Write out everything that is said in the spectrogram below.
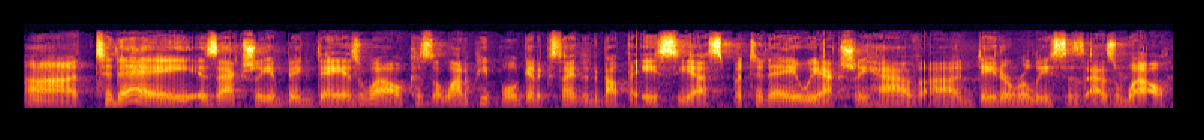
uh, today is actually a big day as well because a lot of people get excited about the ACS, but today we actually have uh, data releases as well.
